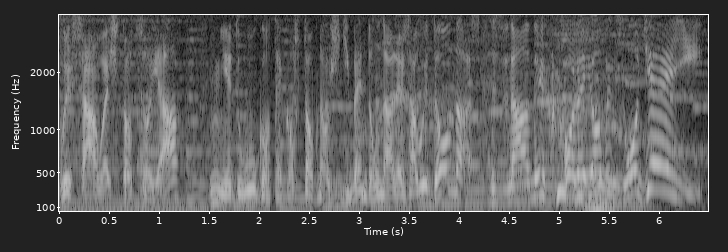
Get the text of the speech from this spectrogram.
Słyszałeś to, co ja? Niedługo te kosztowności będą należały do nas, znanych kolejowych złodziei.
